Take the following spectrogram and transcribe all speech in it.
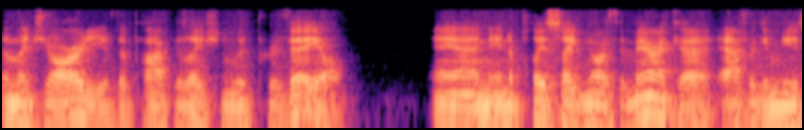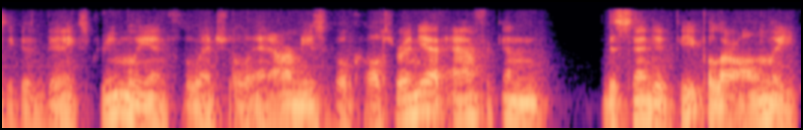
the majority of the population would prevail. And in a place like North America, African music has been extremely influential in our musical culture, and yet African descended people are only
